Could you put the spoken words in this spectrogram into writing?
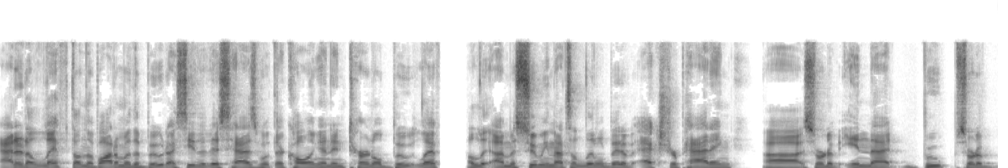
added a lift on the bottom of the boot. I see that this has what they're calling an internal boot lift. I'm assuming that's a little bit of extra padding, uh, sort of in that boot, sort of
